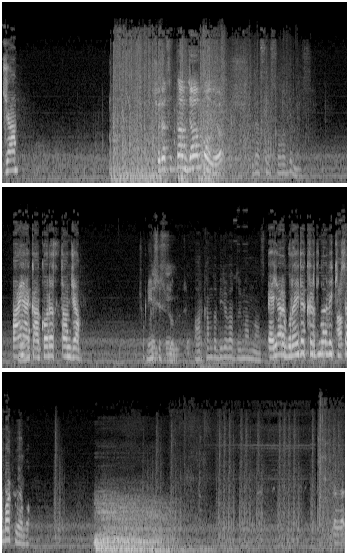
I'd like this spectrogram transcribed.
Cam. Şurası tam cam mı oluyor? Biraz ses sorabilir miyiz? Aynen kanka orası tam cam. Çok Niye sessiz olur? Arkamda biri var duymam lazım. Beyler burayı da kırdılar ve kimse bakmıyor mu? Evet.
